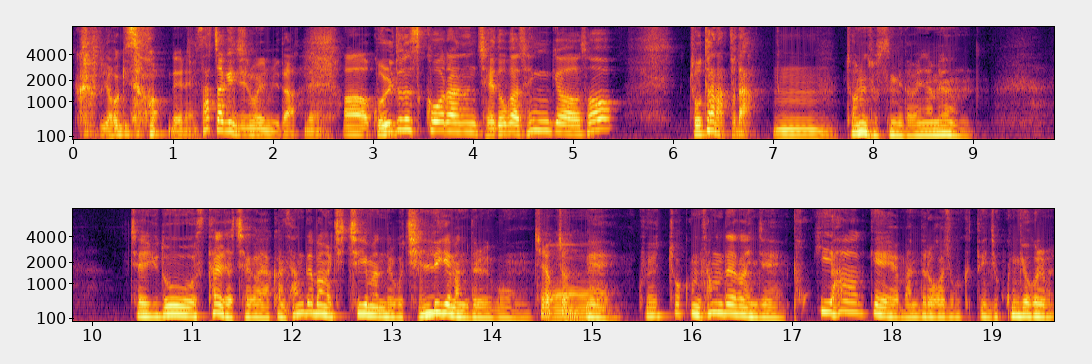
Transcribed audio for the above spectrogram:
그럼 여기서 네네. 사적인 질문입니다. 네. 아, 골든 스코어라는 제도가 생겨서 좋다 나쁘다. 음. 저는 좋습니다. 왜냐면 제 유도 스타일 자체가 약간 상대방을 지치게 만들고 질리게 만들고 체력전. 어. 네. 그 조금 상대가 이제 포기하게 만들어가지고 그때 이제 공격을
